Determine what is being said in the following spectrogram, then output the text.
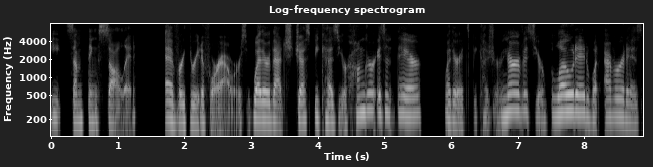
eat something solid every three to four hours, whether that's just because your hunger isn't there whether it's because you're nervous, you're bloated, whatever it is.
